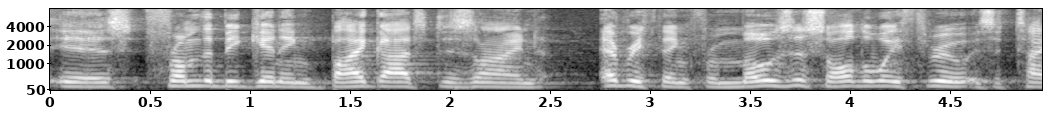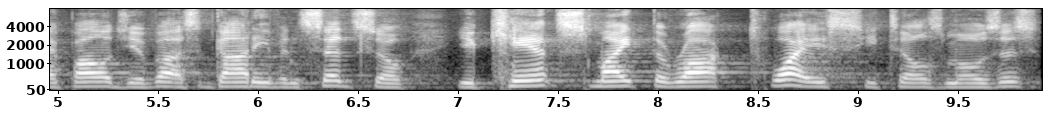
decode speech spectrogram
is, from the beginning, by God's design, everything from Moses all the way through is a typology of us. God even said so. You can't smite the rock twice, he tells Moses,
